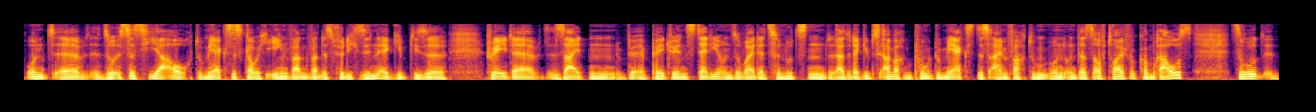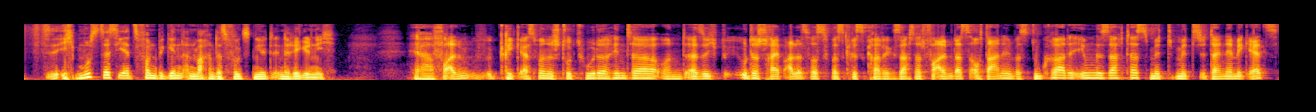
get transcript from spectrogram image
Und äh, so ist das hier auch. Du merkst es, glaube ich, irgendwann, wann es für dich Sinn ergibt, diese Creator-Seiten, Patreon, Steady und so weiter zu nutzen. Also da gibt es einfach einen Punkt, du merkst es einfach. Du, und, und das auf Teufel komm raus. So, ich muss das jetzt von Beginn an machen, das funktioniert in der Regel nicht. Ja, vor allem krieg erstmal eine Struktur dahinter und also ich unterschreibe alles, was, was Chris gerade gesagt hat. Vor allem das auch Daniel, was du gerade eben gesagt hast mit, mit Dynamic Ads.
